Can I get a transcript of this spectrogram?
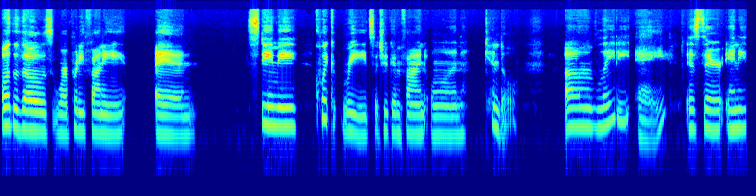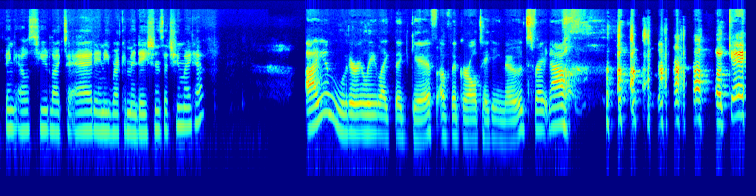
Both of those were pretty funny and steamy, quick reads that you can find on Kindle. Uh, Lady A, is there anything else you'd like to add? Any recommendations that you might have? I am literally like the gif of the girl taking notes right now. okay.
